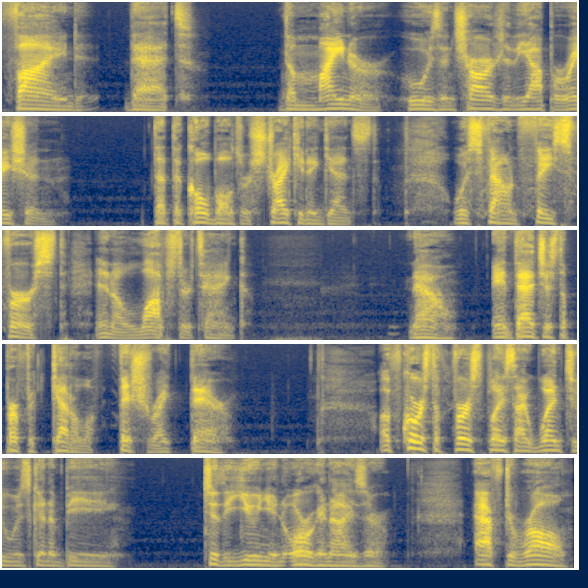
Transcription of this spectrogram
find that the miner who was in charge of the operation that the kobolds were striking against was found face first in a lobster tank. Now, ain't that just a perfect kettle of fish right there? Of course, the first place I went to was going to be to the union organizer. After all,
